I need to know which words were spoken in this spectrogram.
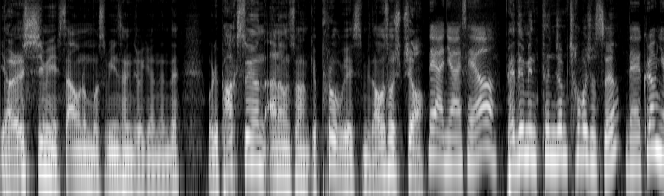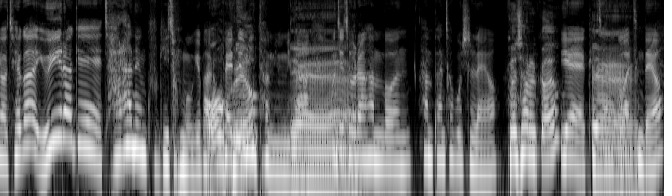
열심히 싸우는 모습 인상적이었는데 우리 박소연 아나운서와 함께 풀어보겠습니다. 어서 오십시오. 네, 안녕하세요. 배드민턴 좀 쳐보셨어요? 네, 그럼요. 제가 유일하게 잘하는 구기 종목이 바로 어? 배드민턴입니다. 예. 언제 저랑 한번 한판 쳐보실래요? 괜찮을까요? 예, 괜찮을 예. 것 같은데요.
